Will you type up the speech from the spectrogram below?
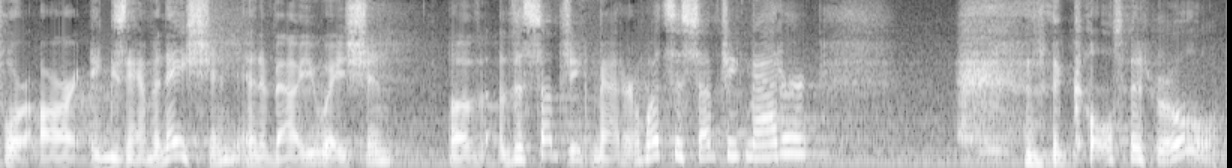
for our examination and evaluation of the subject matter. What's the subject matter? the golden rule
